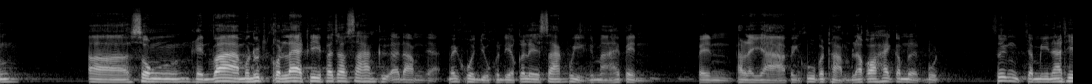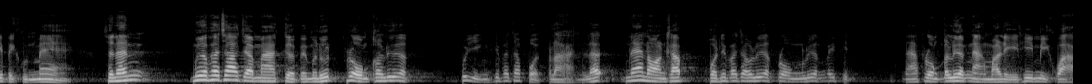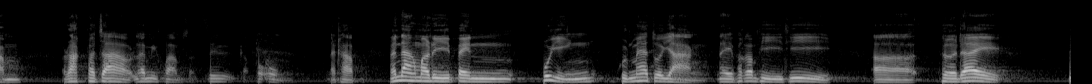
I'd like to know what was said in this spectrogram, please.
ทรงเห็นว่ามนุษย์คนแรกที่พระเจ้าสร้างคืออาดัมเนี่ยไม่ควรอยู่คนเดียวก็เลยสร้างผู้หญิงขึ้นมาให้เป็นเป็นภรรยาเป็นคู่ประถมแล้วก็ให้กำเนิดบุตร ซึ่งจะมีหน้าที่เป็นคุณแม่ ฉะนั้นเมื่อพระเจ้าจะมาเกิดเป็นมนุษย์ พระองค์ก็เลือกผู้หญิงที่พระเจ้าโปรดปราน และแน่นอนครับคนที่พระเจ้าเลือกพระองค์เลือกไม่ผิดนะพระองค์ก็เลือกนางมารีที่มีความรักพระเจ้าและมีความสัตย์ซื่อกับพระองค์ นะครับและนางมารีเป็นผู้หญิงคุณแม่ตัวอย่างในพระคัมภีร์ที่เธอได้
